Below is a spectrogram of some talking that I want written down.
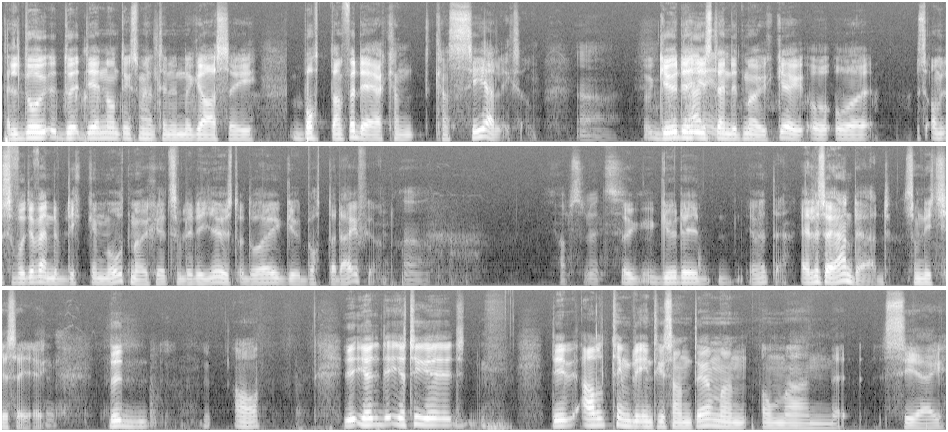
Eller då, då det är någonting som hela tiden naggar sig bortanför det jag kan, kan se liksom. Ja. Gud är ju ständigt mörker och, och så, om, så fort jag vänder blicken mot mörkret så blir det ljust och då är Gud borta därifrån. Ja. Absolut. Så Gud är, jag vet inte. Eller så är han död, som Nietzsche säger. Det, ja. Jag, jag, jag tycker det, allting blir intressantare om man, om man ser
